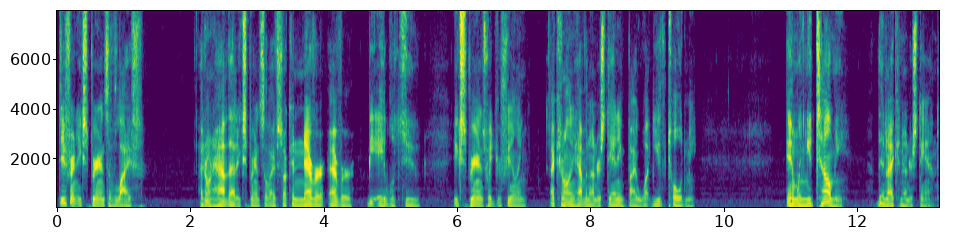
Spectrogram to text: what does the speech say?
different experience of life. I don't have that experience of life, so I can never ever be able to experience what you're feeling. I can only have an understanding by what you've told me. And when you tell me, then I can understand.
